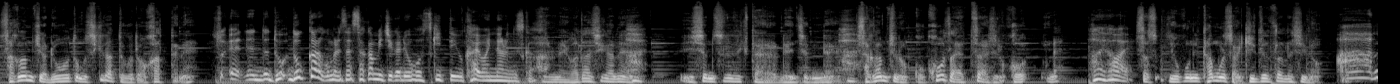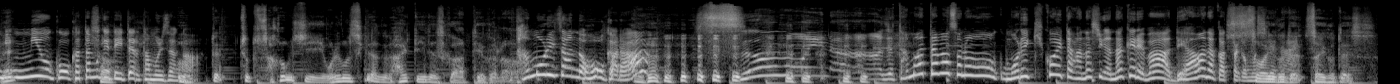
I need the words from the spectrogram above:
坂道が両方とも好きだってことが分かってね。そえどどどっからごめんなさい。坂道が両方好きっていう会話になるんですか？あのね私がね、は一緒に連れてきた連中にね、はい。坂道のこう講座やってたらしいの。こうねはいはい。さ横にタモリさんが聞いてたらしいの。あーね。耳をこう傾けていたらタモリさんが。うんでちょっと坂道俺も好きだけど入っていいですかって言うから。タモリさんの方から？すごいなあじゃあたまたまその漏れ聞こえた話がなければ出会わなかったかもしれない。そういうことそういうことです。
